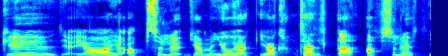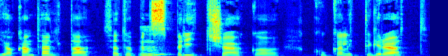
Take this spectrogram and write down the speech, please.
gud ja, ja, ja absolut. Ja men jo, jag, jag kan tälta, absolut. Jag kan tälta. Sätta upp Mm. ett spritkök och koka lite gröt.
